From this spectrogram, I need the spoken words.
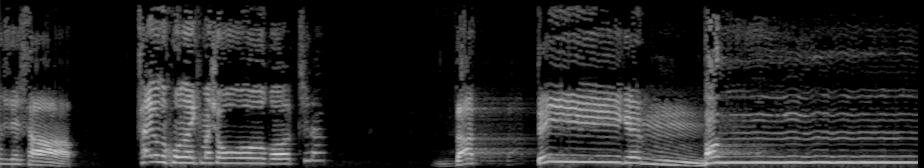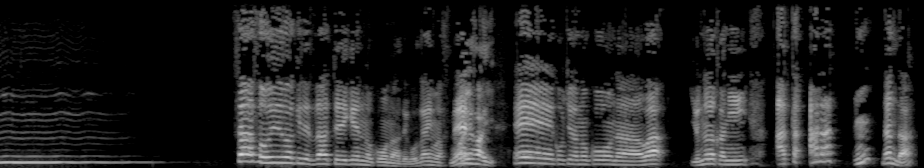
感じでした。最後のコーナー行きましょう。こちら。ザ・提言バンさあ、そういうわけでザ・提言のコーナーでございますね。はいはい。えー、こちらのコーナーは、世の中に、あた、あら、ん？なんだ？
